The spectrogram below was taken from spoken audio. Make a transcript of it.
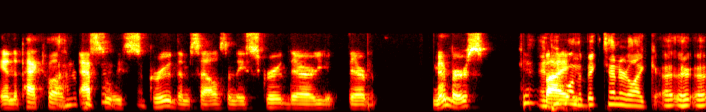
and the Pac-12 absolutely screwed themselves, and they screwed their their members yeah, and by, people in the Big Ten are like uh, uh, uh,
